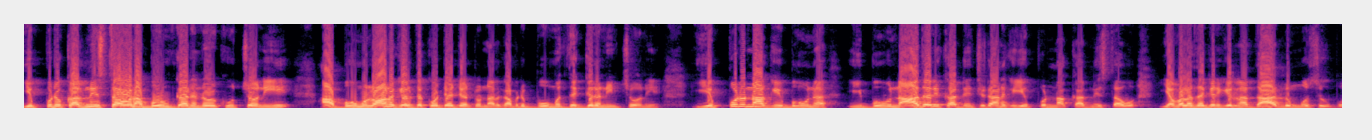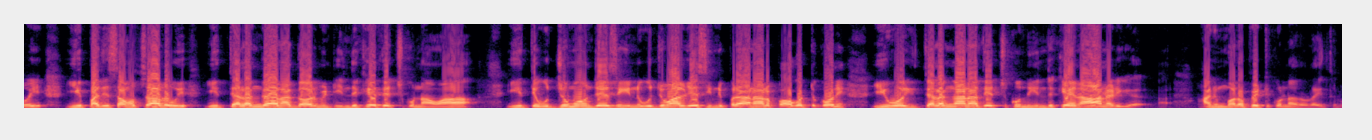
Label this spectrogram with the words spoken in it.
ఎప్పుడు కర్ణిస్తావు నా భూమి కాడ కూర్చొని ఆ భూమి లోనకి వెళ్తే కొట్టేటట్టున్నారు కాబట్టి భూమి దగ్గర నించొని ఎప్పుడు నాకు ఈ భూమిని ఈ భూమి నాదని కర్ణించడానికి ఎప్పుడు నాకు కర్ణిస్తావు? ఎవరి దగ్గరికి వెళ్ళినా దారులు మూసుకుపోయి ఈ పది సంవత్సరాలు ఈ తెలంగాణ గవర్నమెంట్ ఇందుకే తెచ్చుకున్నావా? ఈ తె- ఉద్యమం చేసి ఇన్ని ఉద్యమాలు చేసి ఇన్ని ప్రాణాలు పోగొట్టుకొని ఈ ఈ తెలంగాణ తెచ్చుకుంది ఇందుకేనా అని అడిగా. అని మొరపెట్టుకున్నారు రైతులు.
